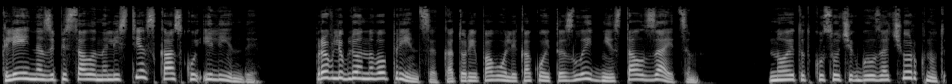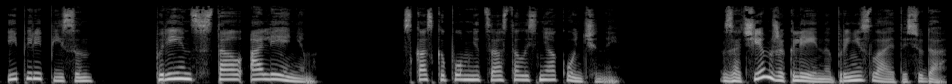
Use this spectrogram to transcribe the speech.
Клейна записала на листе сказку Илинды про влюбленного принца, который по воле какой-то злыдни стал зайцем, но этот кусочек был зачеркнут и переписан. Принц стал оленем. Сказка, помнится, осталась неоконченной. Зачем же Клейна принесла это сюда?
